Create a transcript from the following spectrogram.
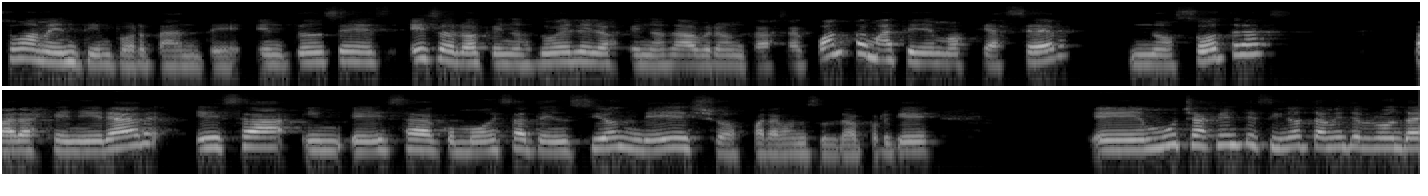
sumamente importante. Entonces, eso es lo que nos duele, lo que nos da bronca. O sea, ¿cuánto más tenemos que hacer nosotras para generar esa, esa, como esa tensión de ellos para con nosotras? Porque eh, mucha gente, si no, también te pregunta,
